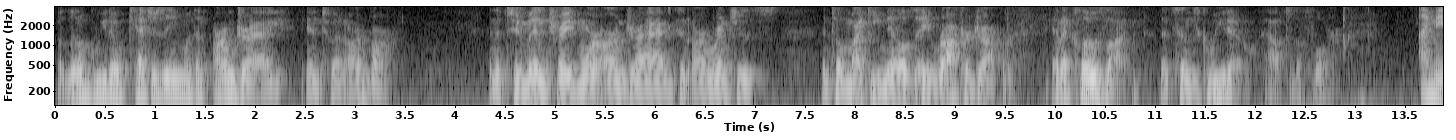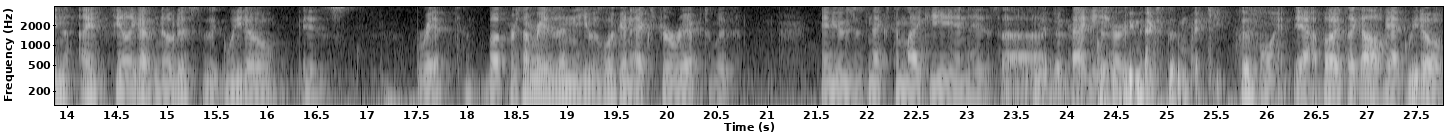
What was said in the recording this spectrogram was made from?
but little Guido catches him with an arm drag into an armbar. And the two men trade more arm drags and arm wrenches until Mikey nails a rocker dropper and a clothesline that sends Guido out to the floor. I mean, I feel like I've noticed that Guido is ripped, but for some reason he was looking extra ripped with. Maybe it was just next to Mikey in his uh, didn't baggy hurt to shirt. Be next to Mikey. Good point. Yeah, but it's like, oh yeah, Guido.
